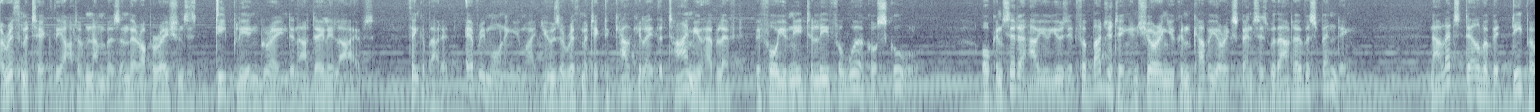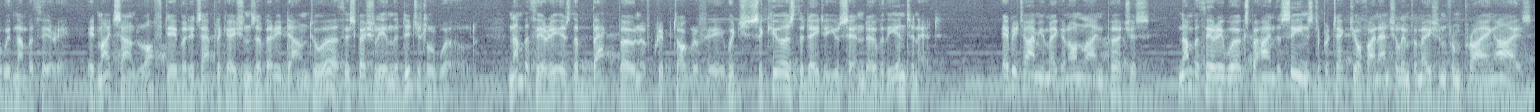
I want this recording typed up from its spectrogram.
Arithmetic, the art of numbers and their operations, is deeply ingrained in our daily lives. Think about it. Every morning you might use arithmetic to calculate the time you have left before you need to leave for work or school. Or consider how you use it for budgeting, ensuring you can cover your expenses without overspending. Now let's delve a bit deeper with number theory. It might sound lofty, but its applications are very down to earth, especially in the digital world. Number theory is the backbone of cryptography, which secures the data you send over the internet. Every time you make an online purchase, number theory works behind the scenes to protect your financial information from prying eyes.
